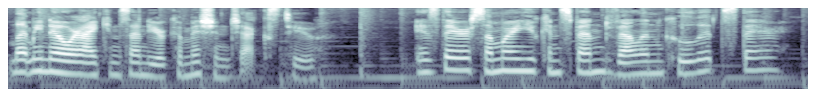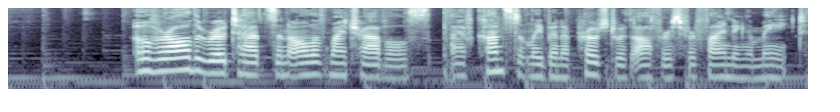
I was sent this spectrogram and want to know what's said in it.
Let me know where I can send your commission checks to. Is there somewhere you can spend Velen Kulitz there? Over all the rotats and all of my travels, I have constantly been approached with offers for finding a mate.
